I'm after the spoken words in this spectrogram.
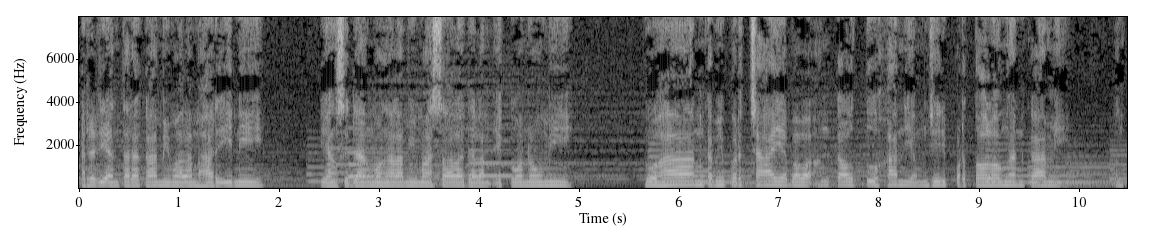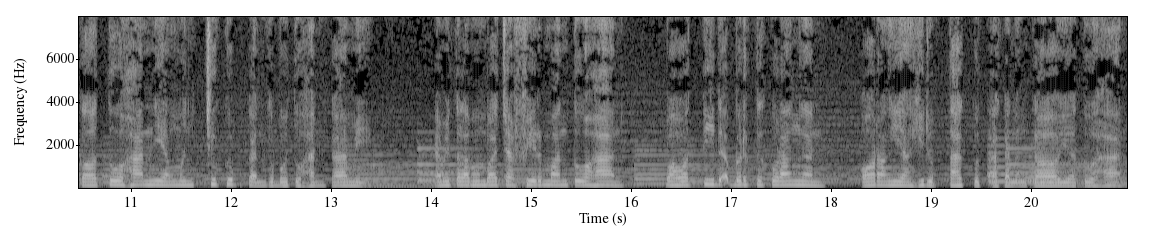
Ada di antara kami malam hari ini yang sedang mengalami masalah dalam ekonomi, Tuhan kami percaya bahwa Engkau Tuhan yang menjadi pertolongan kami. Engkau Tuhan yang mencukupkan kebutuhan kami. Kami telah membaca firman Tuhan bahwa tidak berkekurangan orang yang hidup takut akan Engkau ya Tuhan.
